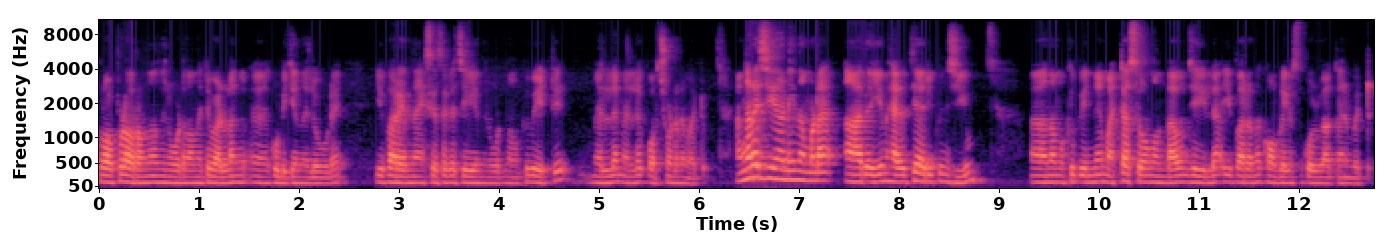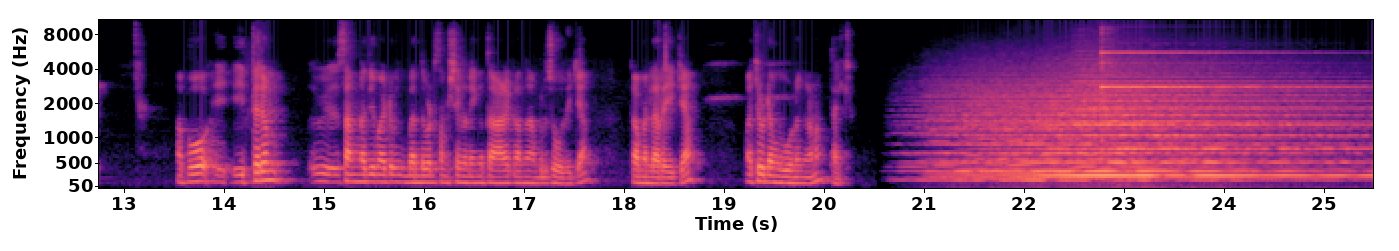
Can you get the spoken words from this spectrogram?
പ്രോപ്പർ ഉറങ്ങുന്നതിലൂടെ നന്നായിട്ട് വെള്ളം കുടിക്കുന്നതിലൂടെ ഈ പറയുന്ന എക്സസൈസ് ഒക്കെ ചെയ്യുന്നതിലൂടെ നമുക്ക് വെയിറ്റ് മെല്ലെ മെല്ലെ കുറച്ചു കൊണ്ടുവരാൻ പറ്റും. അങ്ങനെ ചെയ്യുകയാണെങ്കിൽ നമ്മുടെ ആരോഗ്യം ഹെൽത്തി ആയിരിക്കും ചെയ്യും. നമുക്ക് പിന്നെ മറ്റ് അസുഖങ്ങൾ ഉണ്ടാവും ചെയ്യില്ല. ഈ പറയുന്ന കോംപ്ലിക്കേഷൻസ് ഒഴിവാക്കാനും പറ്റും. അപ്പോൾ ഇത്തരം സംഗതിയുമായിട്ട് ബന്ധപ്പെട്ട സംശയങ്ങളുണ്ടെങ്കിൽ താഴെ കാണുന്ന നമ്മൾ ചോദിക്കാം കമന്റിൽ അറിയിക്കാം. മറ്റൊരു നമുക്ക് ഗുണം കാണാം. താങ്ക്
